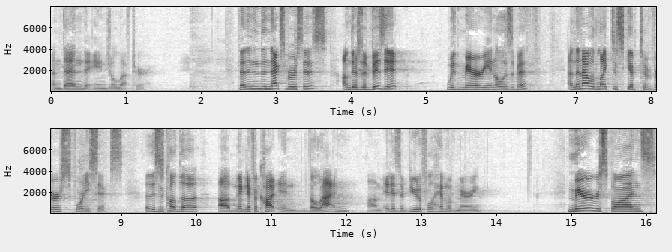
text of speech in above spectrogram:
And then the angel left her. Then in the next verses, um, there's a visit with Mary and Elizabeth. And then I would like to skip to verse 46. This is called the uh, Magnificat in the Latin. Um, it is a beautiful hymn of Mary. Mary responds,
